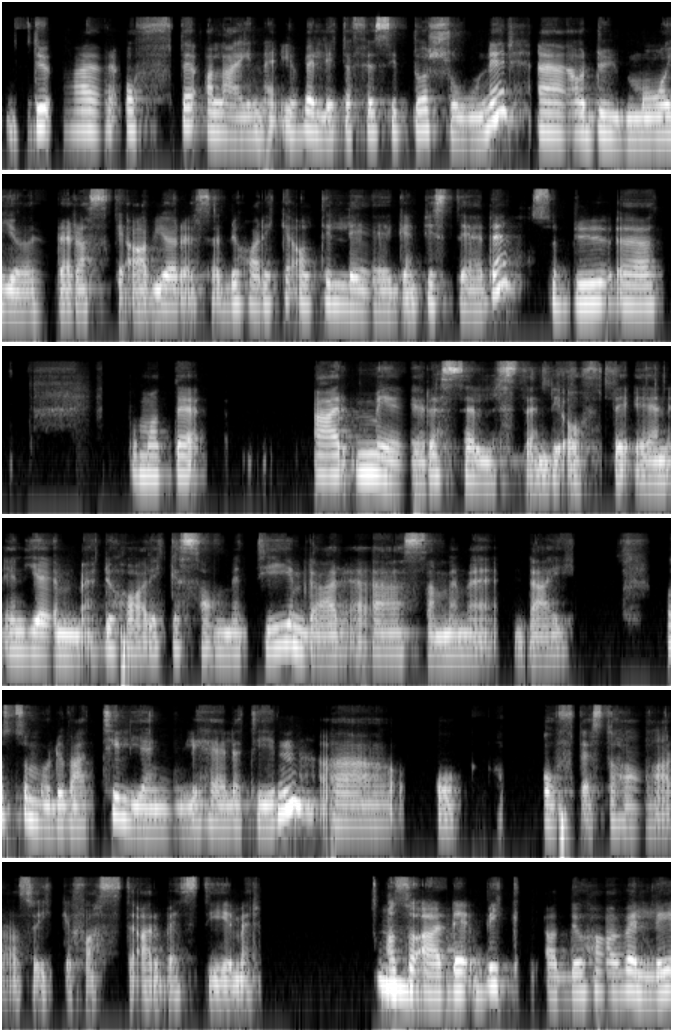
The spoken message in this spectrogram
Du er ofte alene i veldig tøffe situasjoner, eh, og du må gjøre raske avgjørelser. Du har ikke alltid legen til stede, så du på en måte er mer selvstendig ofte enn en hjemme. Du har ikke samme team der uh, sammen med deg. Og så må du være tilgjengelig hele tiden, og oftest har altså ikke faste arbeidstimer. Mm. Og så er det viktig at du har veldig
